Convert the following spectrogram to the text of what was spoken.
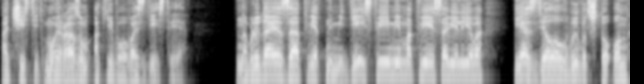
очистить мой разум от его воздействия. Наблюдая за ответными действиями Матвея Савельева, я сделал вывод, что он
